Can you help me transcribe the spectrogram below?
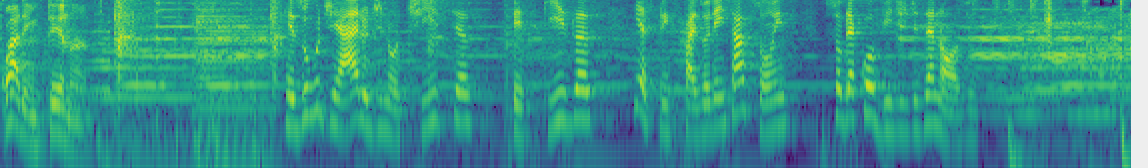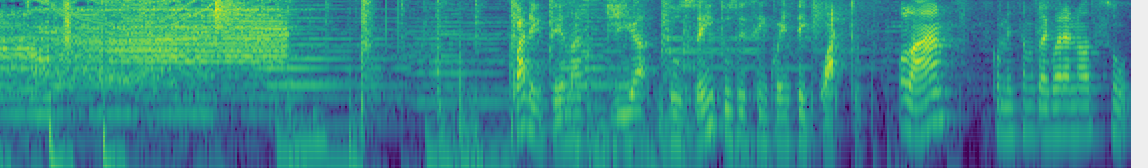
Quarentena. Resumo diário de notícias, pesquisas e as principais orientações sobre a Covid-19. Quarentena, dia 254. Olá, começamos agora nosso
